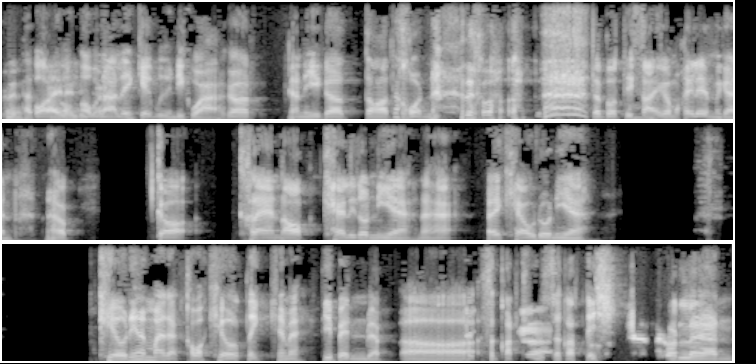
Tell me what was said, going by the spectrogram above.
เรื่องถัดปอนไปบเลอยกดีเอากเวลาว่าเล่นเกมอื่นดีกว่า ก็อันนี้ก็ต้องเอาแต่คนแต่ว่าแต่ปกติไซก็ไม่ค่อยเล่นเหมือนกันนะครับ ก็ Clan of Caledonia นะฮะไอ้แคลโดเนียเคลนี่มันมาจากคำว่าเคลติกใช่ไหมที่เป็นแบบเอ่อ๋อสกอต Scottish สกอตแลนด์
